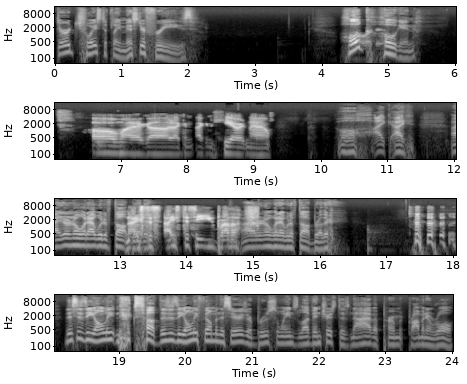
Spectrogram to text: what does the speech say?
third choice to play Mister Freeze? Hulk Oh. Hogan. Oh my god, I can I can hear it now. Oh, I, I, I don't know what I would have thought. nice brother. to nice to see you, brother. I don't know what I would have thought, brother. This is the only next up. This is the only film in the series where Bruce Wayne's love interest does not have a perm- prominent role,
